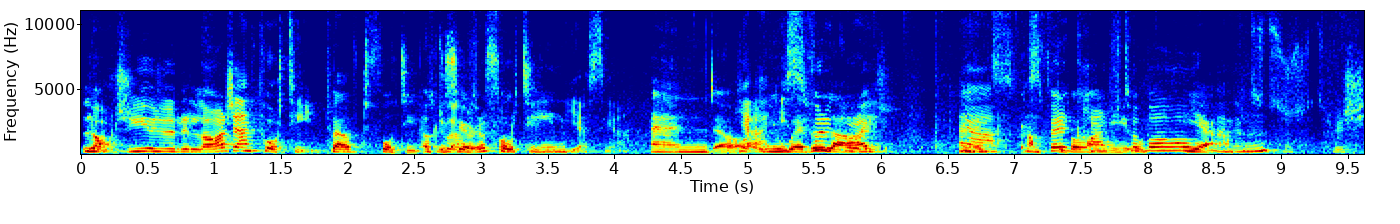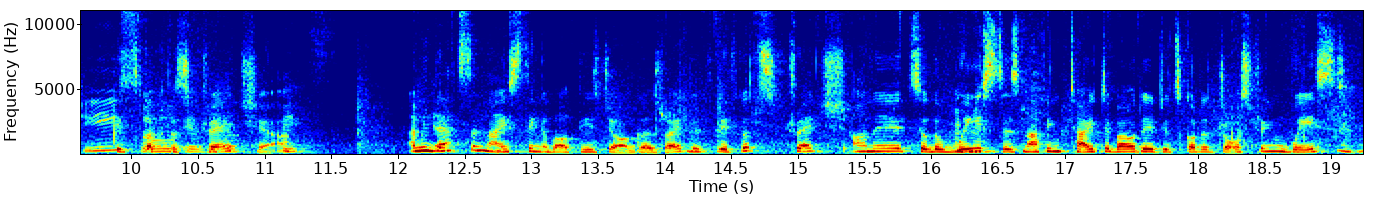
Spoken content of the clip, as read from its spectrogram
Large, usually large and 14. twelve to fourteen. Okay, so you're a to fourteen, Yes, yeah. and uh, Yeah, you it's wear the very large, great. and yeah, it's comfortable very on comfortable you. Yeah. and mhm. it's stretchy. It's got so the stretch, yeah. I mean, Yeah. that's the nice thing about these joggers, right? They've- They've got stretch on it, so the Mm-hmm. waist there's nothing tight about it. It's got a drawstring waist. Mm-hmm.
